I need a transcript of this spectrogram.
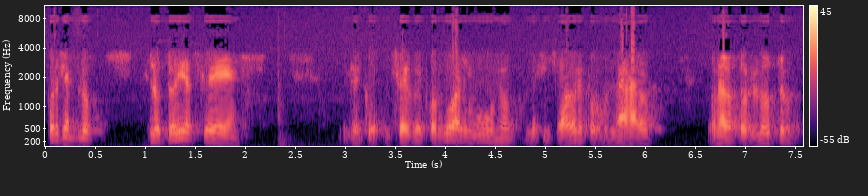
Por ejemplo, el otro día se se recordó a algunos legisladores por un lado, lado por el otro,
